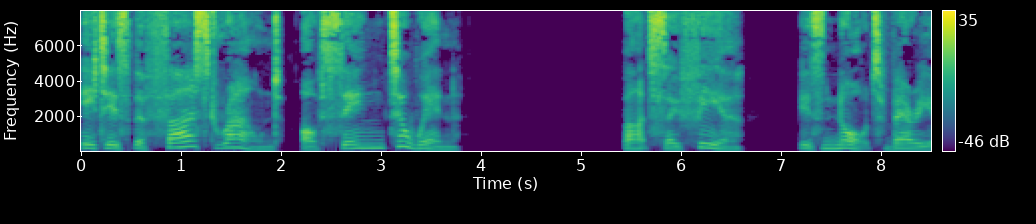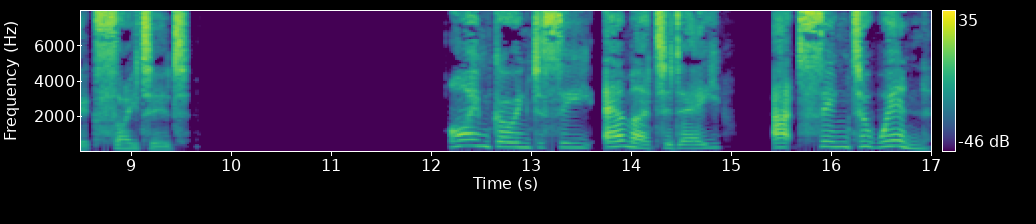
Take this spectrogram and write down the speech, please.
It is the first round of Sing to Win. But Sophia is not very excited. I'm going to see Emma today at Sing to Win,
